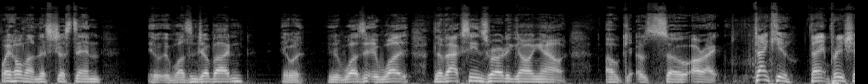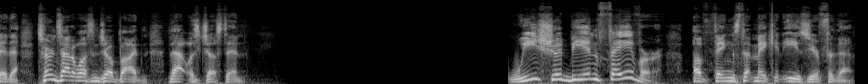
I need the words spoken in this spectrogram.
wait, hold on. This just in. It, it wasn't Joe Biden. It was. It was. It was. The vaccines were already going out. Okay, uh, so all right. Thank you. Thank appreciate that. Turns out it wasn't Joe Biden. That was just in. We should be in favor of things that make it easier for them.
